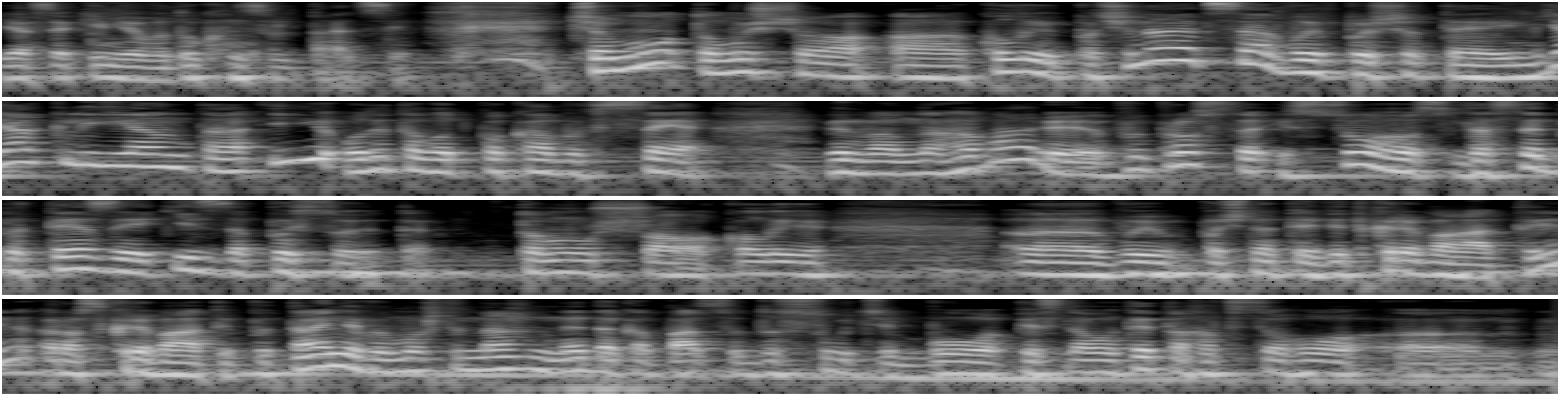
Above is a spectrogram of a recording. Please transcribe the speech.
я з яким я веду консультації. Чому? Тому що коли починається, ви пишете ім'я клієнта, і от от поки ви все він вам наговарює, ви просто із цього для себе тези якісь записуєте. Тому що коли ви почнете відкривати, розкривати питання, ви можете навіть не докопатися до суті, бо після от цього всього е,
